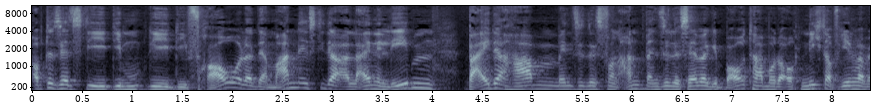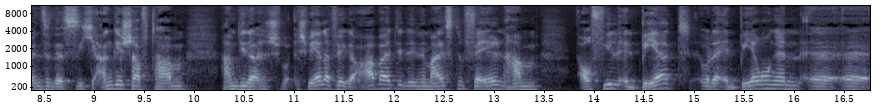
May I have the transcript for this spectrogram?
ob das jetzt die, die, die, die Frau oder der Mann ist, die da alleine leben, beide haben, wenn sie das von an, wenn sie das selber gebaut haben oder auch nicht, auf jeden Fall, wenn sie das sich angeschafft haben, haben die da schwer dafür gearbeitet in den meisten Fällen, haben auch viel entbehrt oder Entbehrungen äh, äh,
